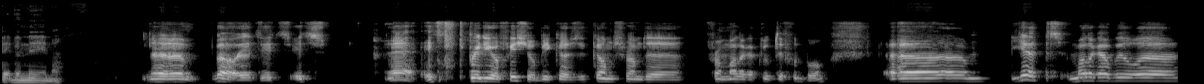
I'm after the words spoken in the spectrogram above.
bit of a murmur. Um, well, it, it's it's uh, it's pretty official because it comes from the from Malaga Club de Football. Um, yes, Malaga will uh,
